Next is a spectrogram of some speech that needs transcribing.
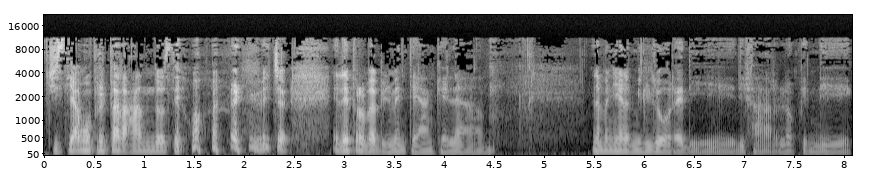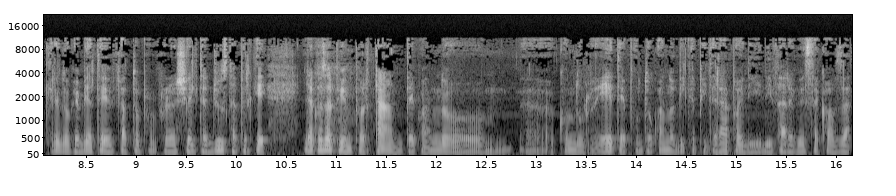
ci stiamo preparando, stiamo... Invece, ed è probabilmente anche la, la maniera migliore di, di, farlo, quindi credo che abbiate fatto proprio la scelta giusta perché la cosa più importante quando eh, condurrete, appunto quando vi capiterà poi di, di, fare questa cosa,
